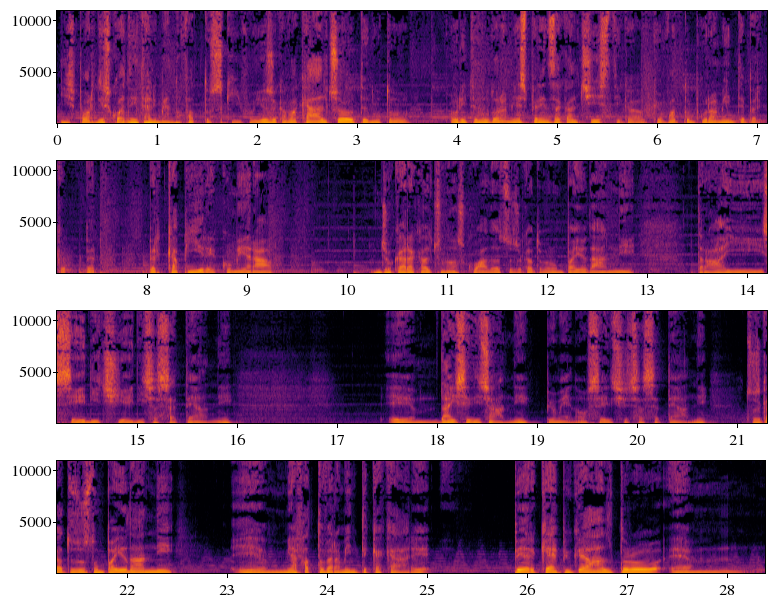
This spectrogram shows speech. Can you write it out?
gli sport di squadra in Italia mi hanno fatto schifo. Io giocavo a calcio, ho, tenuto, ho ritenuto la mia esperienza calcistica, che ho fatto puramente per, per, per capire com'era giocare a calcio in una squadra. Ho giocato per un paio d'anni tra i 16 e i 17 anni eh, dai 16 anni, più o meno, 16-17 anni. Ho giocato giusto un paio d'anni e mi ha fatto veramente cacare perché più che altro... Ehm,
